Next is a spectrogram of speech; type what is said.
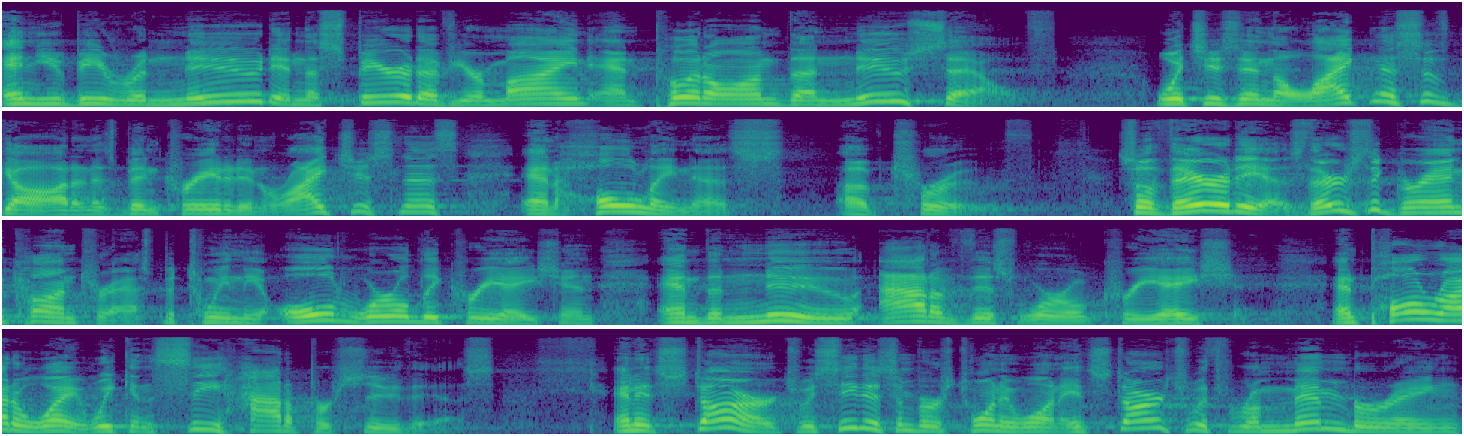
and you be renewed in the spirit of your mind and put on the new self, which is in the likeness of God and has been created in righteousness and holiness of truth. So there it is. There's the grand contrast between the old worldly creation and the new out of this world creation. And Paul, right away, we can see how to pursue this. And it starts, we see this in verse 21, it starts with remembering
